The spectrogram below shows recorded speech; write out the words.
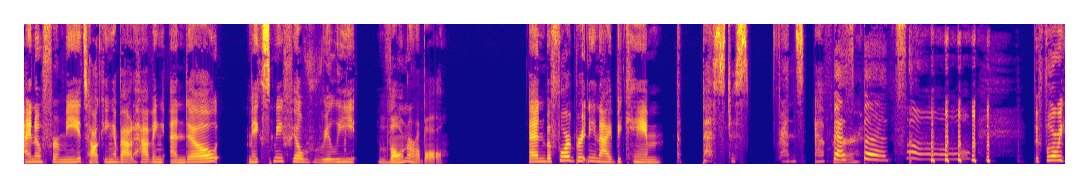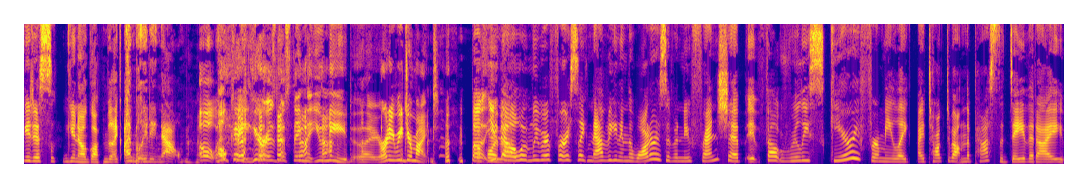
I know for me, talking about having endo makes me feel really vulnerable. And before Brittany and I became the bestest friends ever. Best buds. Before we could just, you know, go up and be like, I'm bleeding now. Oh, okay, here is this thing that you need. I already read your mind. But you that. know, when we were first like navigating the waters of a new friendship, it felt really scary for me. Like I talked about in the past, the day that I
